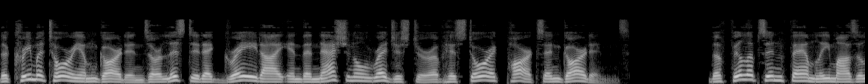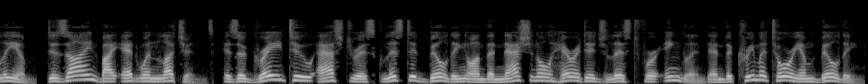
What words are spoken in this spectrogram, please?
The crematorium gardens are listed at Grade I in the National Register of Historic Parks and Gardens. The Philipson Family Mausoleum, designed by Edwin Lutyens, is a Grade II asterisk listed building on the National Heritage List for England and the Crematorium Building,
